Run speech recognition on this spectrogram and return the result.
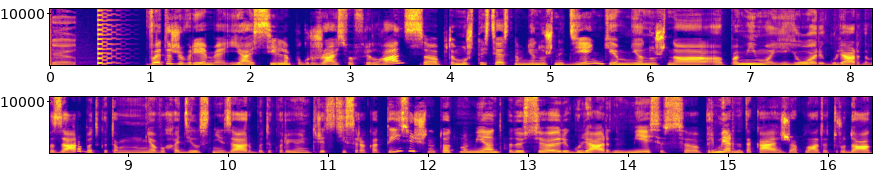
go. В это же время я сильно погружаюсь во фриланс, э, потому что, естественно, мне нужны деньги, мне нужно, э, помимо ее регулярного заработка, там у меня выходил с ней заработок в районе 30-40 тысяч на тот момент, то есть э, регулярно в месяц, примерно такая же оплата труда,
